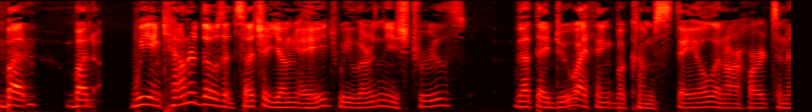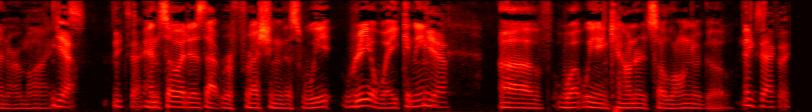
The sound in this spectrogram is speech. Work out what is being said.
but but we encountered those at such a young age. We learned these truths that they do, I think, become stale in our hearts and in our minds. yeah, exactly. And so it is that refreshing, this we- reawakening yeah, of what we encountered so long ago. exactly,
